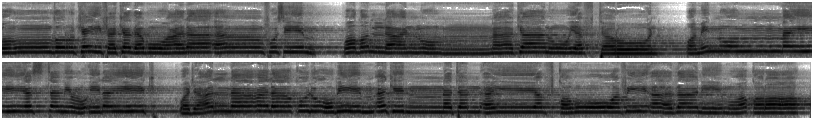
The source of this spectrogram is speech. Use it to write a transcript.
انظر كيف كذبوا على أنفسهم وضل عنهم ما كانوا يفترون. ومنهم من يستمع إليك وجعلنا على قلوبهم أكنة أن يفقهوا وفي آذانهم وقرا.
